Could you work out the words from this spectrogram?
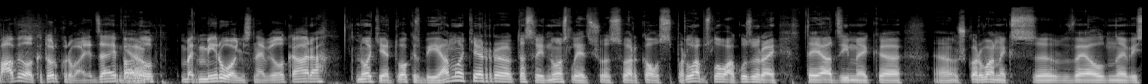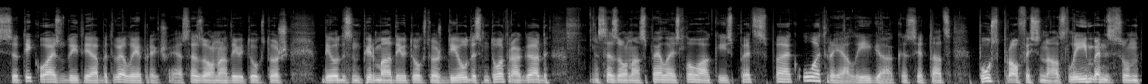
pavilka tur, kur vajadzēja pavilkt, Jā. bet miroņus nevilka ārā noķēra to, kas bija jānoķer. Tas arī noslēdz šo svaru kausu par labu Slovāku uzvarai. Te jāatzīmē, ka uh, Škorvaneks uh, vēl nevis tikko aizvadītajā, bet vēl iepriekšējā sezonā, 2021. un 2022. gada sezonā spēlēja Slovākijas pēcspēku otrajā līgā, kas ir tāds pusprofesionāls līmenis, un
